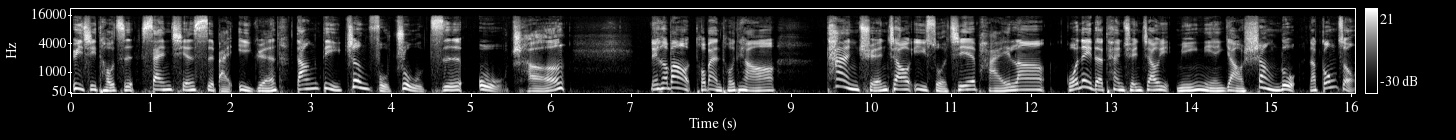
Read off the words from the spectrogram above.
预计投资三千四百亿元，当地政府注资五成。联合报头版头条：碳权交易所揭牌啦，国内的碳权交易明年要上路。那龚总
